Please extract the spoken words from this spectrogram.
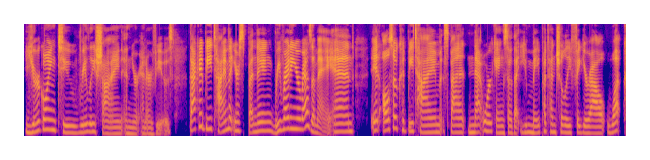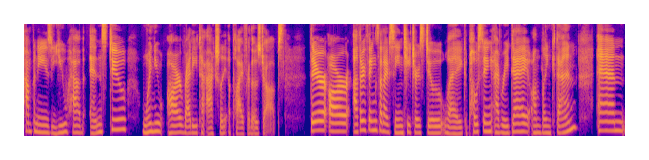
you're going to really shine in your interviews. That could be time that you're spending rewriting your resume. And it also could be time spent networking so that you may potentially figure out what companies you have ends to when you are ready to actually apply for those jobs. There are other things that I've seen teachers do, like posting every day on LinkedIn and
